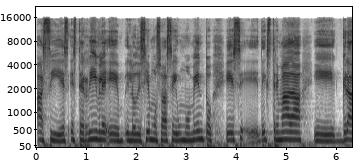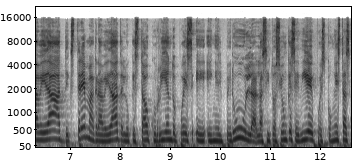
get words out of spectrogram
Así es, es terrible, eh, lo decíamos hace un momento, es eh, de extremada eh, gravedad, de extrema gravedad lo que está ocurriendo pues en el Perú, la, la, situación que se vive pues con estas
